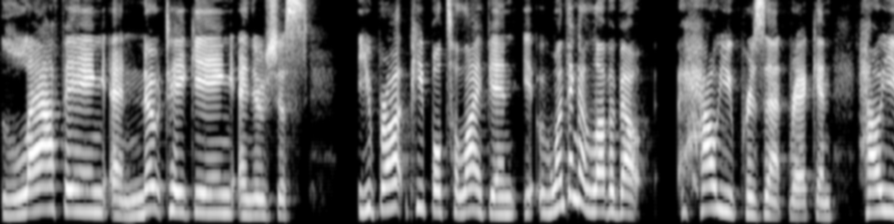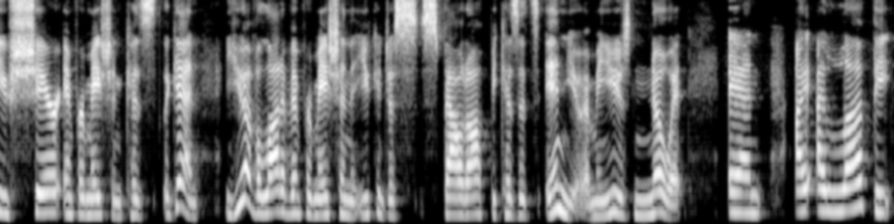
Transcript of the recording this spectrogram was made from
laughing and note taking. And there's just, you brought people to life. And one thing I love about how you present, Rick, and how you share information, because again, you have a lot of information that you can just spout off because it's in you. I mean, you just know it. And I, I love the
